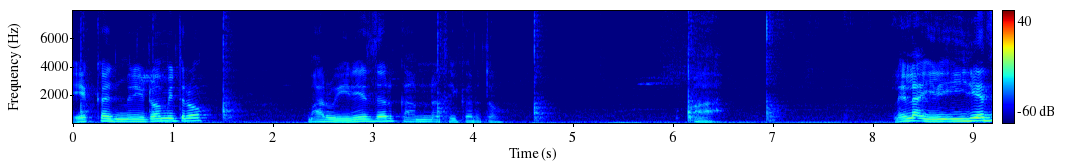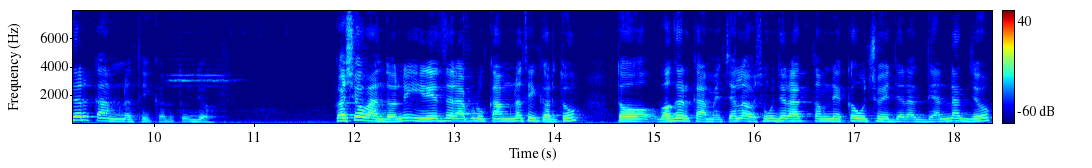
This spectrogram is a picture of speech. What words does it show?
એક જ મિનિટ મિત્રો. મારું ઇરેઝર કામ નથી કરતો. હા. લેલા ઇરેઝર કામ નથી કરતું. જો. કશો વાંધો નહીં ઇરેઝર આપણું કામ નથી કરતું, તો વગર કામે ચલાવશું. હું જરાક તમને કહું છું, એ જરાક ધ્યાન રાખજો.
